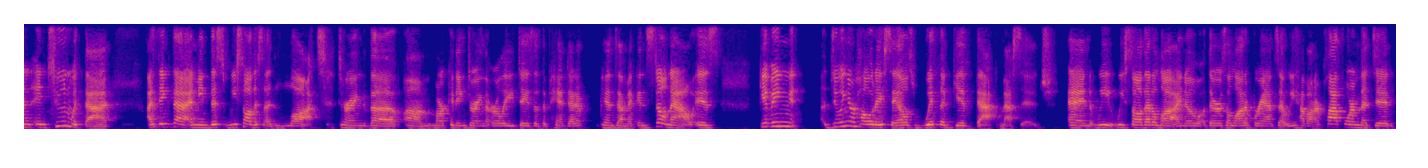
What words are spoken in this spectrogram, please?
and in tune with that i think that i mean this we saw this a lot during the um, marketing during the early days of the pandemic pandemic and still now is giving doing your holiday sales with a give back message. And we we saw that a lot. I know there's a lot of brands that we have on our platform that did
